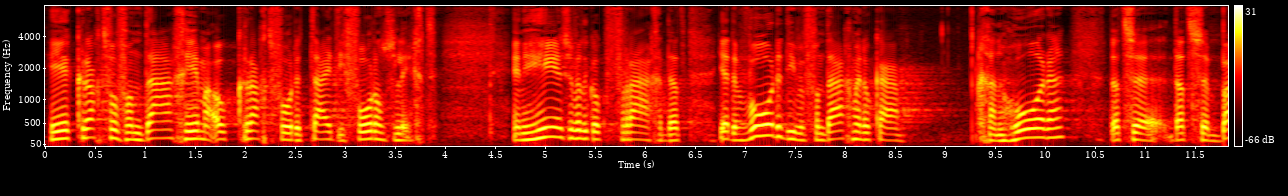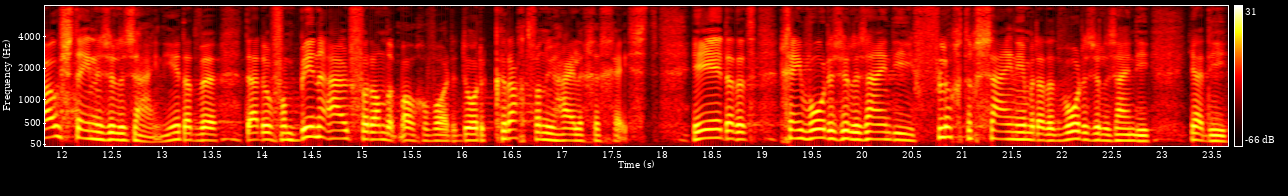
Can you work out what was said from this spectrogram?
Heer, kracht voor vandaag, Heer, maar ook kracht voor de tijd die voor ons ligt. En Heer, zo wil ik ook vragen dat ja, de woorden die we vandaag met elkaar gaan horen, dat ze, dat ze bouwstenen zullen zijn. Heer, dat we daardoor van binnenuit veranderd mogen worden door de kracht van uw Heilige Geest. Heer, dat het geen woorden zullen zijn die vluchtig zijn, Heer, maar dat het woorden zullen zijn die, ja, die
